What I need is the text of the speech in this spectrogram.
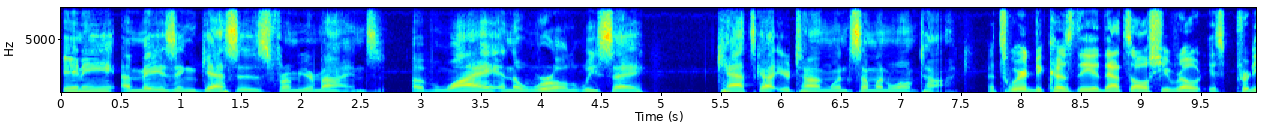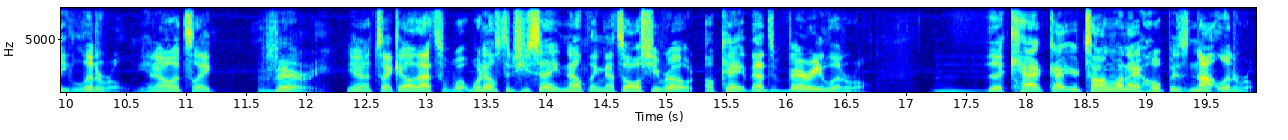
Any amazing guesses from your minds of why in the world we say cat's got your tongue when someone won't talk? That's weird because the that's all she wrote is pretty literal. You know, it's like Very. you know, it's like oh, that's what. What else did she say? Nothing. That's all she wrote. Okay, that's very literal. The cat got your tongue one. I hope is not literal.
